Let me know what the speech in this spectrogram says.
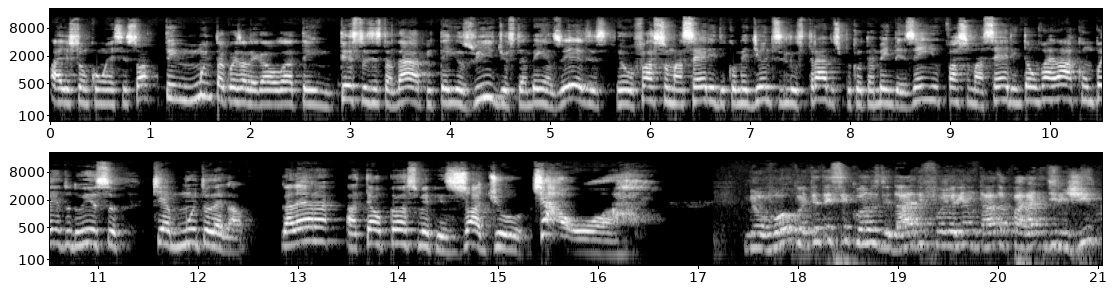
Alisson com S só. Tem muita coisa legal lá, tem textos stand-up, tem os vídeos também às vezes. Eu faço uma série de comediantes ilustrados, porque eu também desenho, faço uma série, então vai lá, acompanha tudo isso, que é muito legal. Galera, até o próximo episódio. Tchau! Meu avô, com 85 anos de idade, foi orientado a parar de dirigir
